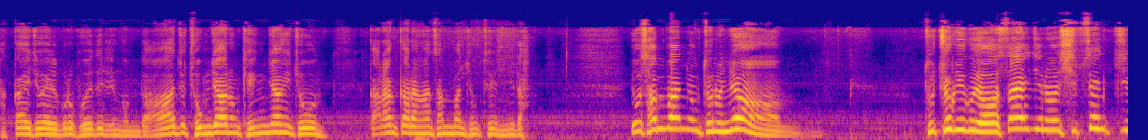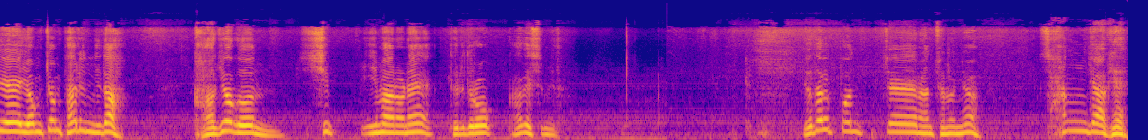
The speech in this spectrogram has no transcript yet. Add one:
가까이 제가 일부러 보여드리는 겁니다. 아주 종자는 굉장히 좋은 까랑까랑한 산반중투입니다. 요 산반중투는요 두 촉이고요. 사이즈는 10cm에 0.8입니다. 가격은 12만원에 드리도록 하겠습니다. 여덟 번째 난초는요. 상작의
